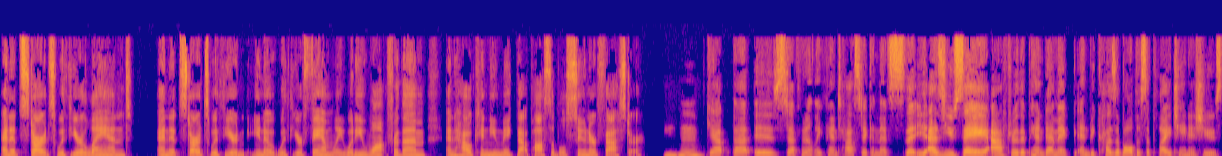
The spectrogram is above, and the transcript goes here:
And it starts with your land and it starts with your you know with your family what do you want for them and how can you make that possible sooner faster Mm-hmm. Yep, that is definitely fantastic. And that's, as you say, after the pandemic and because of all the supply chain issues,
